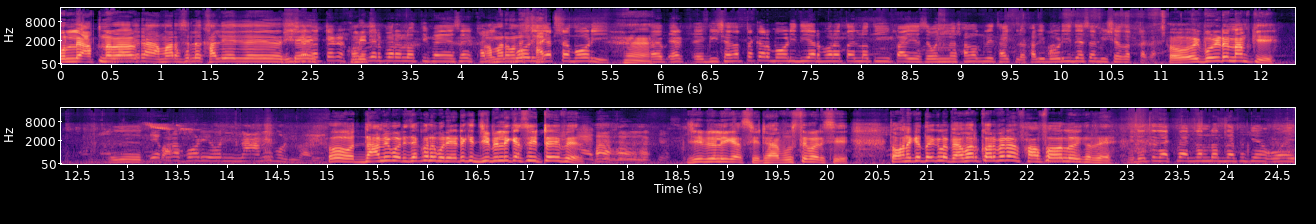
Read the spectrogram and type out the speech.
বললে আপনারা আমার আসলে খালি যে খরচের পরে লতি পাইয়েছে খালি আমার মনে বড়ি একটা বড়ি। হ্যাঁ। বিশ হাজার টাকার বড়ি দেওয়ার পরে তাই লতি পাইয়েছে অন্য সামগ্রী থাকল খালি বড়ি দিয়েছে বিশ হাজার টাকা। ওই বড়িটার নাম কি? ওই যে বড়ি ওর নামই বড়ি ভাই। ও দামি বড়ি যে কোনো বড়ি এটা কি জিবরেলিক অ্যাসিড টাইপের? হ্যাঁ হ্যাঁ হ্যাঁ জিবরেলিক অ্যাসিড হ্যাঁ বুঝতে পারছি। তো অনেকে তো এগুলো ব্যবহার করবে না ফা ফা ওই করে। এটাতে দেখবে একজন লোক দেখবে কি ওই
